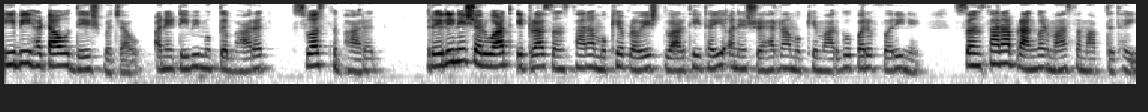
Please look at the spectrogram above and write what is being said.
ટીબી હટાવો, દેશ બચાવો અને ટીબી મુક્ત ભારત, સ્વસ્થ ભારત. રેલીની શરૂઆત ઇટરા સંસ્થાના મુખ્ય પ્રવેશ દ્વારથી થઈ અને શહેરના મુખ્ય માર્ગો પર ફરીને સંસ્થાના પ્રાંગણમાં સમાપ્ત થઈ.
